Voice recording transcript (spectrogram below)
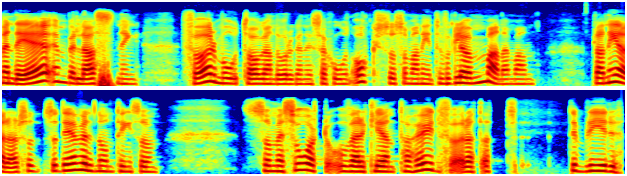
Men det är en belastning för mottagande organisation också som man inte får glömma när man planerar. Så, så det är väl någonting som, som är svårt att verkligen ta höjd för. Att, att det blir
